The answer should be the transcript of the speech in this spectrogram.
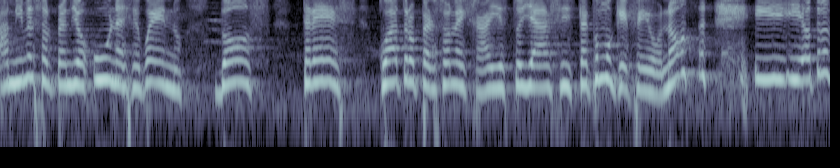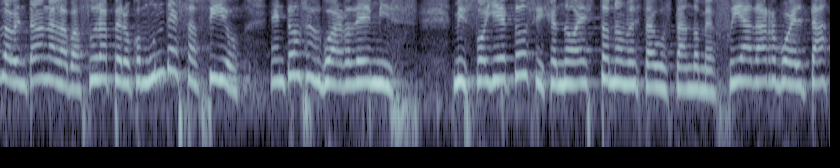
a mí me sorprendió una. Dije, bueno, dos, tres, cuatro personas. Dije, ay, esto ya sí está como que feo, ¿no? Y, otros lo aventaban a la basura, pero como un desafío. Entonces guardé mis, mis folletos y dije, no, esto no me está gustando. Me fui a dar vuelta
